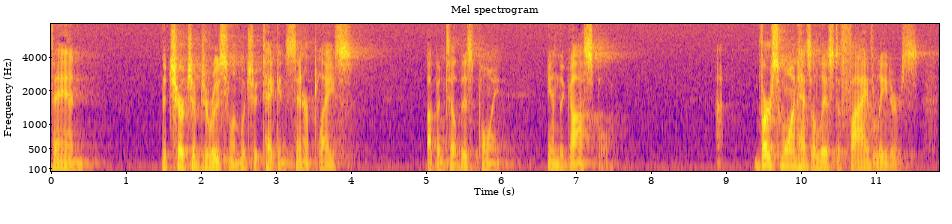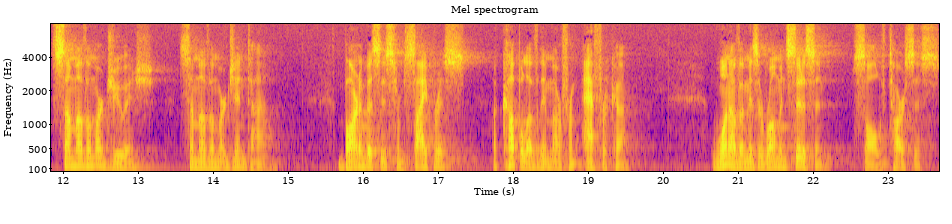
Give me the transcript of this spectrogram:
than the church of Jerusalem, which had taken center place up until this point in the gospel. Verse 1 has a list of five leaders. Some of them are Jewish, some of them are Gentile. Barnabas is from Cyprus, a couple of them are from Africa. One of them is a Roman citizen, Saul of Tarsus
